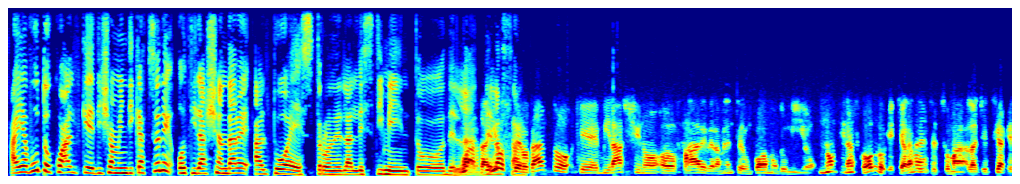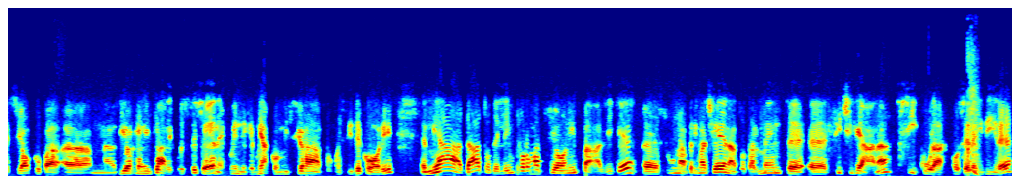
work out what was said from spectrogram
Hai avuto qualche diciamo, indicazione o ti lasci andare al tuo estro nell'allestimento della, Guarda, della io spero tanto che mi lasciano eh, fare veramente un po' a modo mio. Non ti nascondo che chiaramente insomma, l'agenzia che si occupa ehm, di organizzare queste cene, quindi che mi ha commissionato questi decori, eh, mi ha dato delle informazioni basiche eh, su una prima cena totalmente eh, siciliana, sicula oserei dire,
